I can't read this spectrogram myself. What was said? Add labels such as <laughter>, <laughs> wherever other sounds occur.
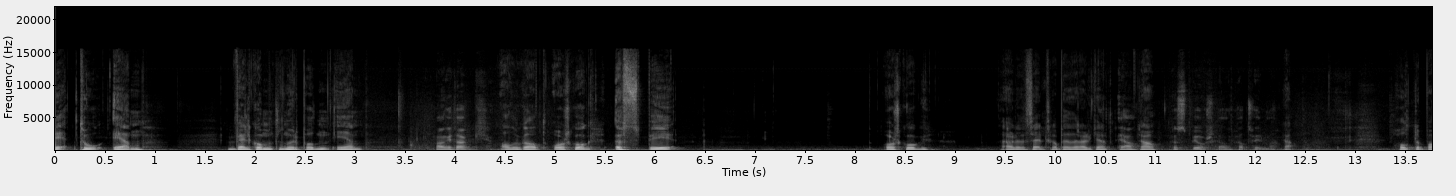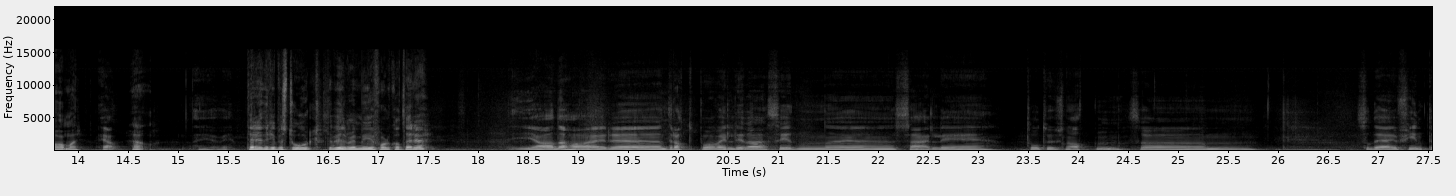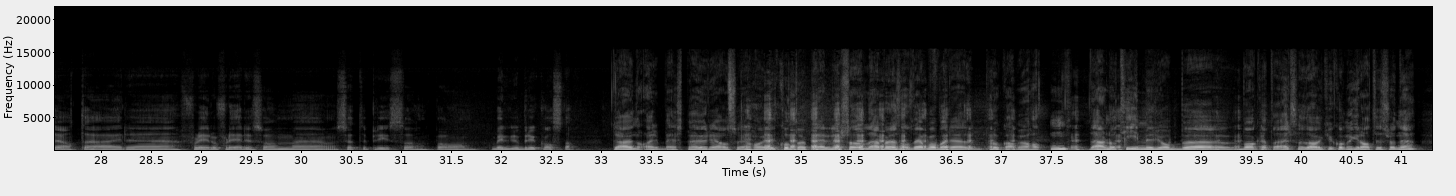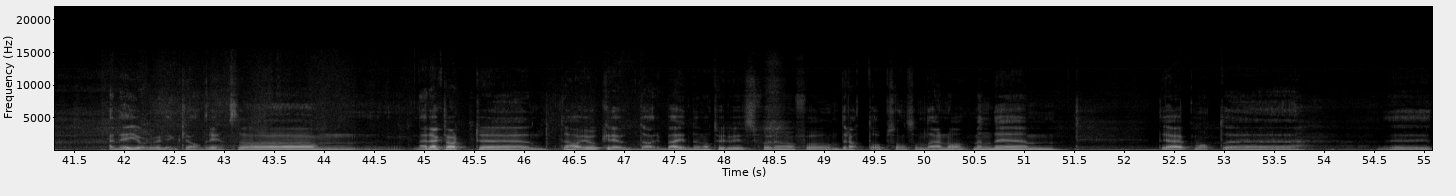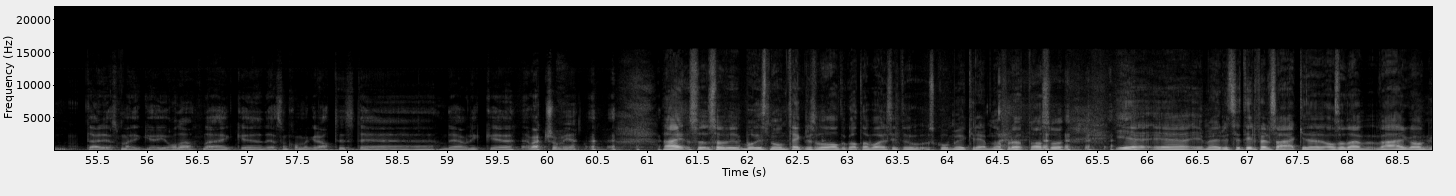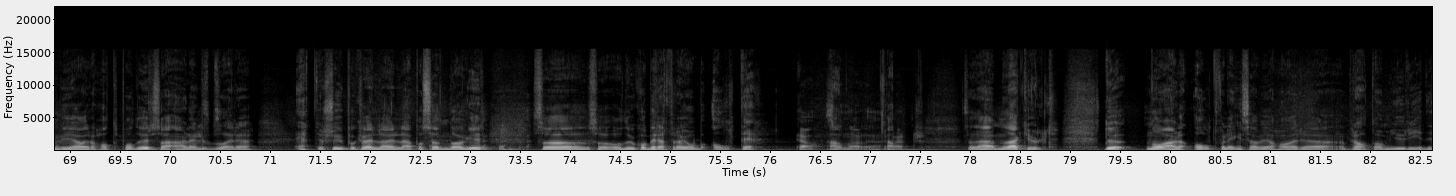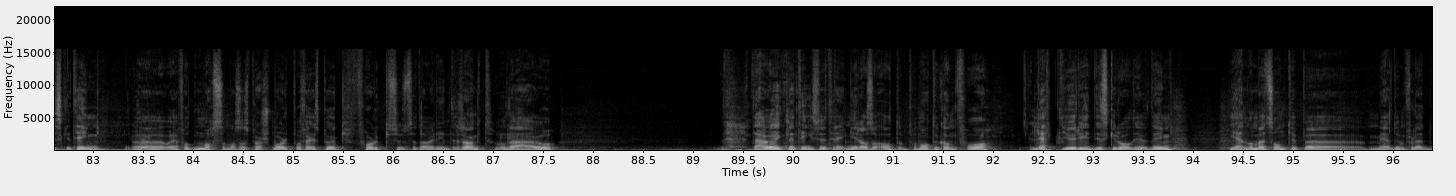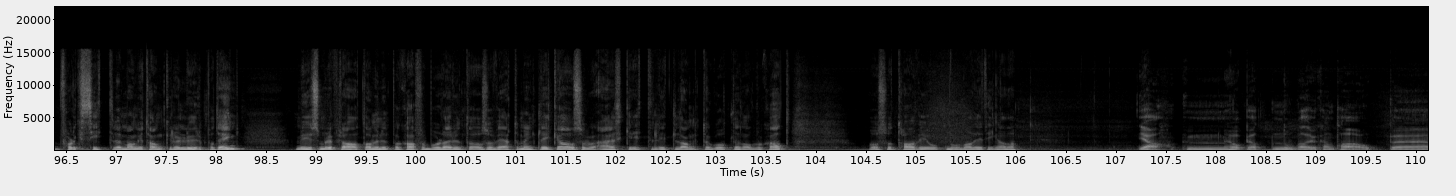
3, 2, 1. Velkommen til Nordpodden igjen. Mange takk. Advokat Årskog. Østby Årskog. Er det selskapet heter, er det ikke? Ja. Ja. Østby Årskog advokatfirma. Holdt det på Hamar. Ja, Ja. det gjør vi. Dere driver stort. Det begynner å bli mye folk hos dere. Ja, det har eh, dratt på veldig da, siden eh, særlig 2018. Så, mm, så det er jo fint det at det er eh, flere og flere som eh, setter pris på velger å bruke oss. da. Du er jo en arbeidsmaur. Jeg, altså, jeg har litt kontakt med ellers, så det ble sånn at jeg må bare plukke av meg hatten. Det er noen timer jobb eh, bak dette her, så det har ikke kommet gratis, skjønner jeg. Nei, Det gjør det vel egentlig aldri. Så mm, Nei, det er klart Det har jo krevd arbeid, naturligvis, for å få dratt opp sånn som det er nå. Men det, mm, det er jo på en måte Det er det som er gøy òg, da. Det er ikke det som kommer gratis. Det, det er vel ikke <laughs> verdt så mye. <laughs> Nei, så, så Hvis noen tenker som at advokater bare sitter og skummer kremen av fløta så <laughs> I, i, i Maurits sitt tilfelle så er ikke det altså det er, Hver gang vi har hatt podder, så er det liksom sånn derre etter sju på kvelda eller det er på søndager. Så, så, og du kommer rett fra jobb alltid. Ja, sånn har det Ja. vært. Så det er, men det er kult. Du, nå er det altfor lenge siden vi har uh, prata om juridiske ting. Uh, og jeg har fått masse masse spørsmål på Facebook. Folk syns dette er veldig interessant. Og det er jo det er jo egentlig ting som vi trenger. altså At du på en måte kan få lett juridisk rådgivning gjennom et sånn type medium. For det, folk sitter med mange tanker og lurer på ting. Mye som blir prata om rundt på kaffebordet, rundt, og så vet de egentlig ikke. Og så er skrittet litt langt å gå til en advokat. Og så tar vi opp noen av de tinga, da. Ja, mm, jeg håper jo at noe av det vi kan ta opp eh,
